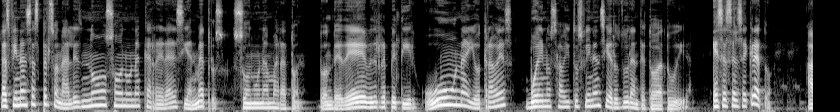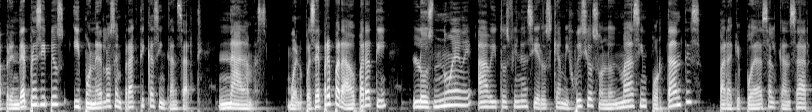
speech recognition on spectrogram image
Las finanzas personales no son una carrera de 100 metros, son una maratón, donde debes repetir una y otra vez buenos hábitos financieros durante toda tu vida. Ese es el secreto, aprender principios y ponerlos en práctica sin cansarte, nada más. Bueno, pues he preparado para ti los nueve hábitos financieros que a mi juicio son los más importantes para que puedas alcanzar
